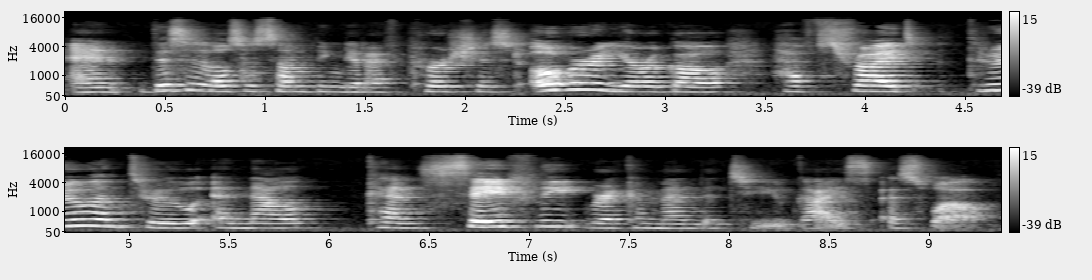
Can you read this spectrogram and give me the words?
and this is also something that I've purchased over a year ago, have tried through and through and now can safely recommend it to you guys as well.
